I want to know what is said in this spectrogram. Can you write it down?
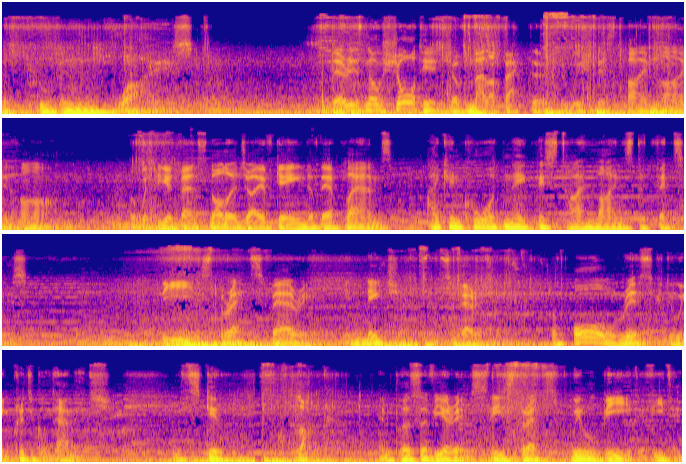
has proven wise. There is no shortage of malefactors who wish this timeline harm. But with the advanced knowledge I have gained of their plans, I can coordinate this timeline's defenses. These threats vary in nature and severity, but all risk doing critical damage. With skill, luck, and perseverance, these threats will be defeated.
